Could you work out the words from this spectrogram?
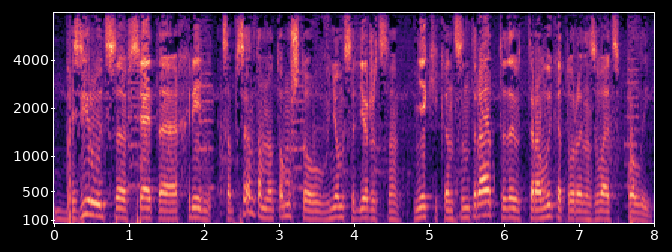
Базируется вся эта хрень с абсентом на том, что в нем содержится некий концентрат этой травы, которая называется полынь.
